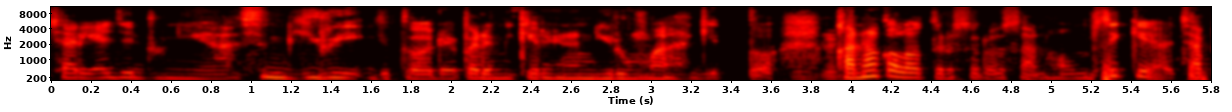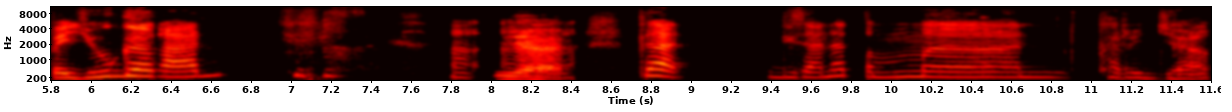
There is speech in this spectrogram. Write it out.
cari aja dunia sendiri gitu daripada mikirin yang di rumah gitu Iya. karena kalau terus-terusan homesick ya capek juga kan Heeh. Iya. Dan di sana teman kerja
